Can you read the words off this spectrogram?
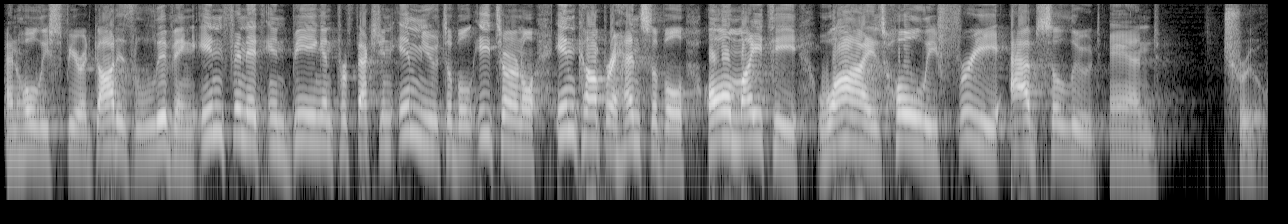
and Holy Spirit. God is living, infinite in being and perfection, immutable, eternal, incomprehensible, almighty, wise, holy, free, absolute, and true.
